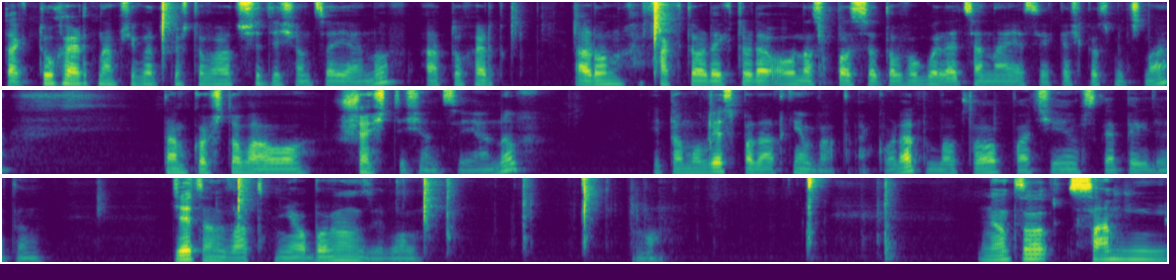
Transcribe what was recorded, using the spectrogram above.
Tak, Tuchert na przykład kosztowało 3000 jenów, a Tuchert, a Run Factory, które u nas w Polsce to w ogóle cena jest jakaś kosmiczna, tam kosztowało 6000 jenów. I to mówię z podatkiem VAT akurat, bo to płaciłem w sklepie, gdzie ten, gdzie ten VAT mnie obowiązywał. No. No to sami,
